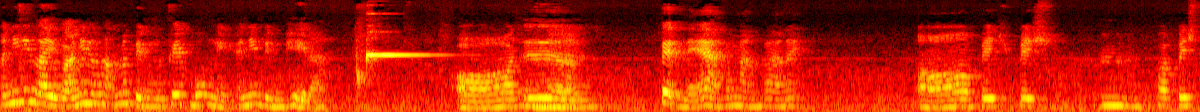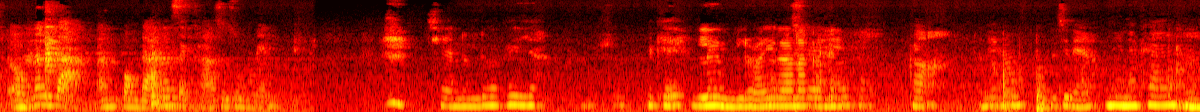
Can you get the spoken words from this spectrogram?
อันนี้อะไรอยู่กับอันนี้มันเป็นเฟซบุ๊กนี่ อันนี้เป็นเพจนะอ๋อเออ เป็ดแหน่ก็มันว่าไงอ๋อเปชเปชอืมพอเปชเออนั่นด่าอันปองดานั่นใส่ขาสุสุมเมนแชร์เรื่อยๆพี่จ้ะโอเคเริ่มไลฟ์แล้วนะคะนี่ก็อันนี้เนาะไม่ใช่เนี่ยนี่นะคะอืม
